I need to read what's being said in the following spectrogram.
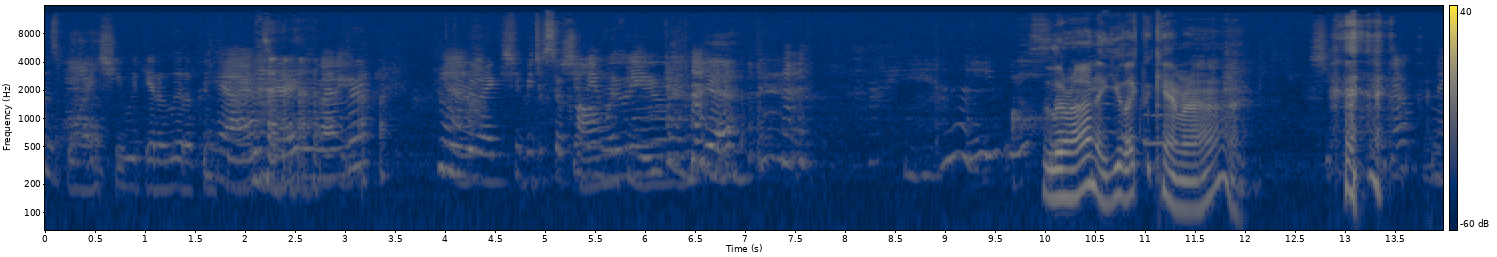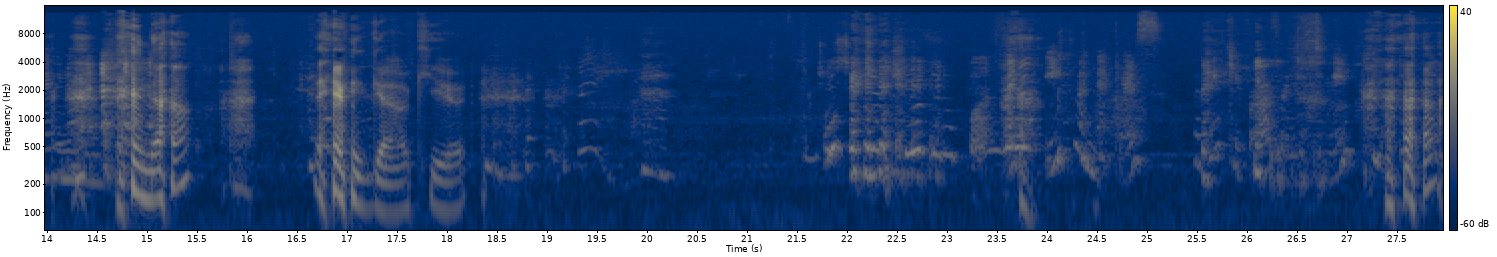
was born, she would get a little confused, Yeah. right? Remember? We Yeah. were like, she'd be just so She'd be calm with you. And, yeah. Lorana, you like the camera, Oh, maybe not. huh? no? There we go. Cute. A cute little bun. I don't eat my necklace. Thank you for offering it to me.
